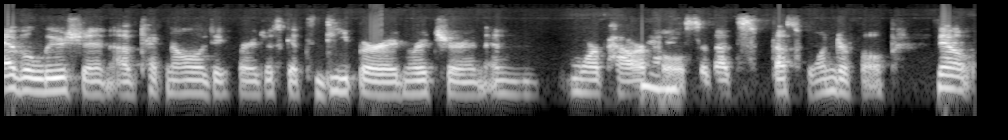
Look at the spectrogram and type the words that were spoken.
evolution of technology where it just gets deeper and richer and, and more powerful. So that's that's wonderful. Now,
